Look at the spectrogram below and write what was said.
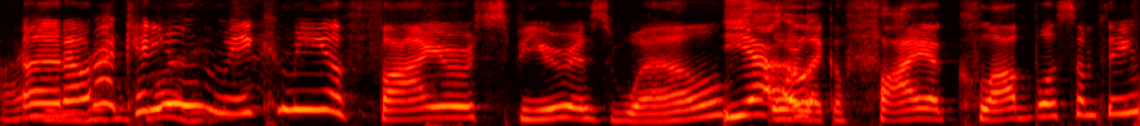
I Uh, Raora, can play. you make me a fire spear as well? Yeah, Or uh, like a fire club or something?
